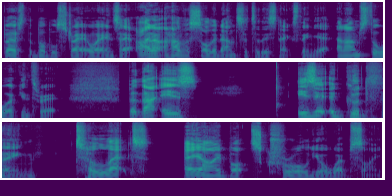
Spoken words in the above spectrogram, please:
burst the bubble straight away and say i don't have a solid answer to this next thing yet and i'm still working through it. But that is is it a good thing to let ai bots crawl your website?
